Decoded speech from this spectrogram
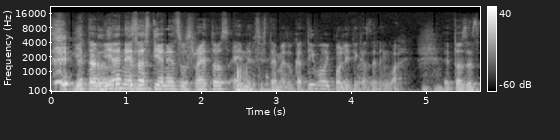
Y también esas tienen sus retos en el sistema educativo y políticas de lenguaje. Entonces,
